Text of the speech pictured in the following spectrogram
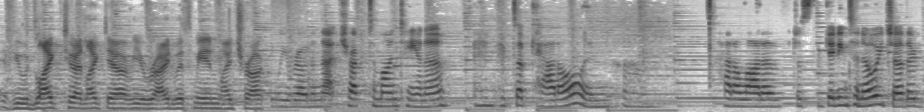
if you would like to, I'd like to have you ride with me in my truck. We rode in that truck to Montana and picked up cattle and um, had a lot of just getting to know each other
